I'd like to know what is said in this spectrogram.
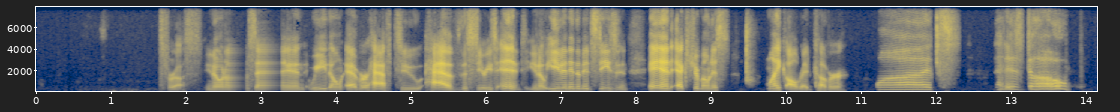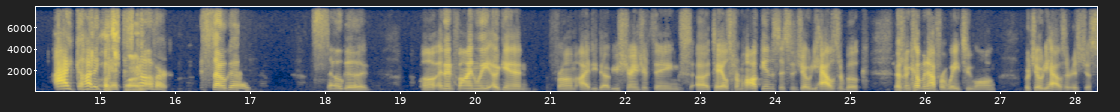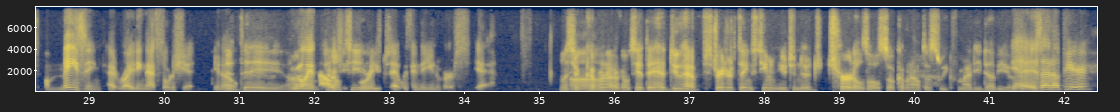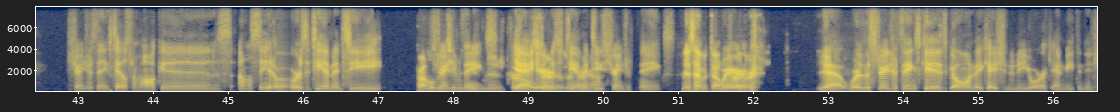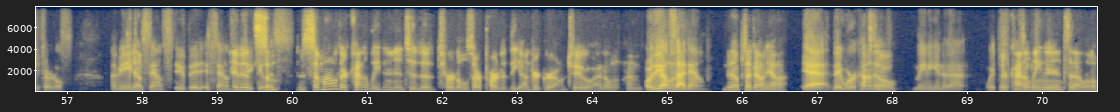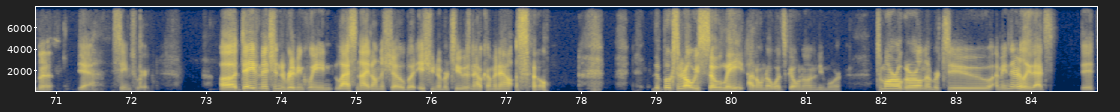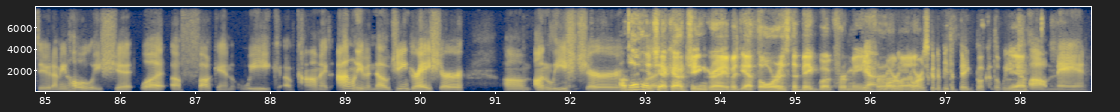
for us. You know what I'm saying? We don't ever have to have the series end. You know, even in the mid-season. And extra bonus, Mike Allred cover. What? That is dope. I gotta That's get this cover. It's so good, so good. Uh, and then finally, again from IDW, Stranger Things, uh, Tales from Hawkins. This is a Jody Houser book that's been coming out for way too long. But Jody Houser is just amazing at writing that sort of shit. You know, they? little um, don't anthology stories it. set within the universe. Yeah. Unless you're covering Um, it, I don't see it. They had, do have Stranger Things Team Mutant Ninja Turtles also coming out this week from IDW. Yeah, is that up here? Stranger Things, Tales from Hawkins. I don't see it. Or, or is it TMNT Probably Stranger Things? Ninja Turtles. Yeah, here it is. TMNT yeah. Stranger Things. Just have it down where- further. Yeah, where the Stranger Things kids go on vacation to New York and meet the Ninja Turtles. I mean, Yep. it sounds stupid. It sounds And it's some- ridiculous. Somehow they're kind of leading into the turtles are part of the underground too. I don't. I'm- or the upside down. The upside down, yeah. Yeah, they were kind of leaning into that. Which they're kind of leaning weird. into that a little bit. Yeah, seems weird. Uh, Dave mentioned the Ribbon Queen last night on the show, but issue number two is now coming out. So the books are always so late. I don't know what's going on anymore. Tomorrow Girl number two. I mean, really, that's it, dude. I mean, holy shit, what a fucking week of comics. I don't even know. Jean Grey, sure. Um, Unleashed, sure. I'll definitely but- check out Jean Grey, but yeah, Thor is the big book for me. Yeah, for, Mortal uh, Core is going to be the big book of the week. Yeah. Oh man.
